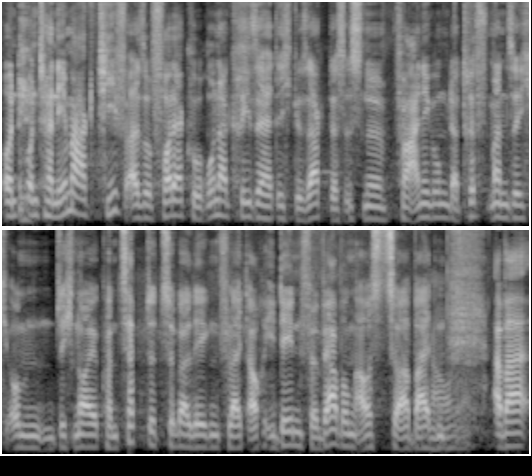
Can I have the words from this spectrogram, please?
Und Unternehmer aktiv, also vor der Corona-Krise hätte ich gesagt, das ist eine Vereinigung, da trifft man sich, um sich neue Konzepte zu überlegen, vielleicht auch Ideen für Werbung auszuarbeiten. Genau, ja. Aber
